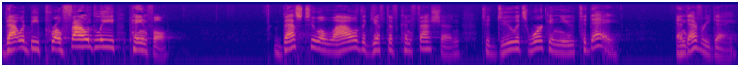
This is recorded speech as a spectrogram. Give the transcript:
That would be profoundly painful. Best to allow the gift of confession to do its work in you today and every day,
